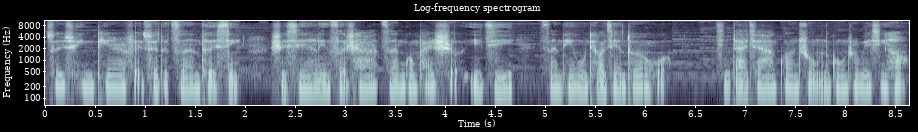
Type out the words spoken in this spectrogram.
遵循天然翡翠的自然特性，实现零色差、自然光拍摄以及三天无条件退换货。请大家关注我们的公众微信号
